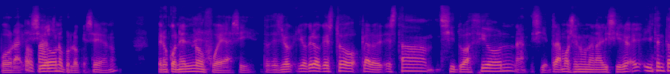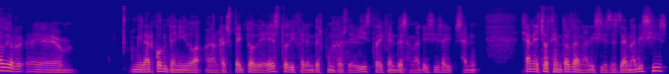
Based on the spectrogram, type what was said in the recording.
por agresión o por lo que sea, ¿no? Pero con él no fue así. Entonces yo, creo que esto, claro, esta situación, si entramos en un análisis, he intentado eh, mirar contenido al respecto de esto, diferentes puntos de vista, diferentes análisis. Se han, hecho cientos de análisis, desde análisis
